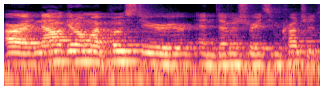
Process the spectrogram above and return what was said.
All right, now I'll get on my posterior and demonstrate some crunches.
